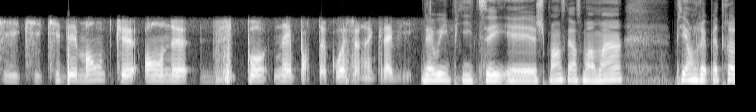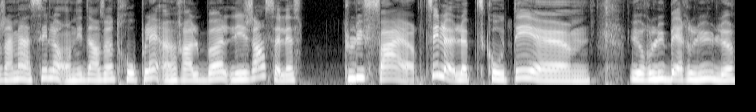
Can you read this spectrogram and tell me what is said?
qui, qui, qui démontre qu'on ne dit pas n'importe quoi sur un clavier. Ben oui, puis tu sais, euh, je pense qu'en ce moment, puis on le répétera jamais assez, là, on est dans un trop-plein, un ras-le-bas. Les gens se laissent plus faire. Tu sais, le, petit côté euh, hurlu-berlu, là.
